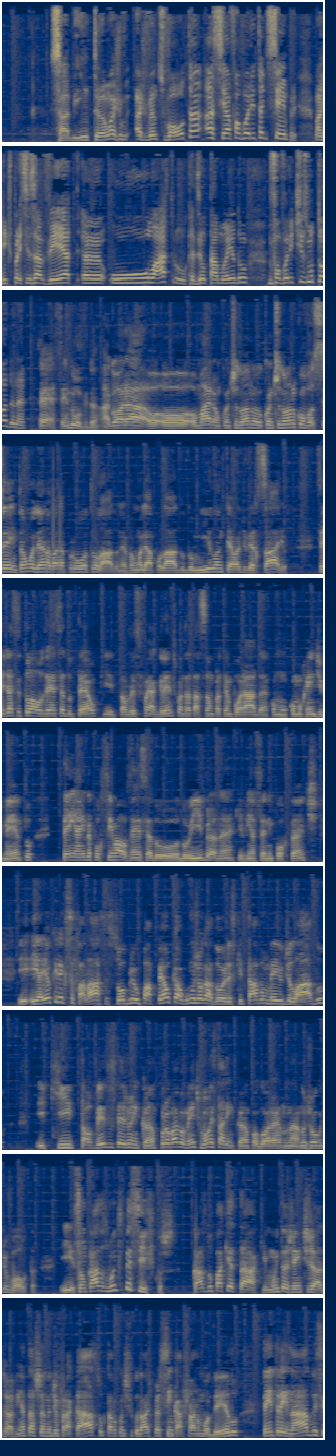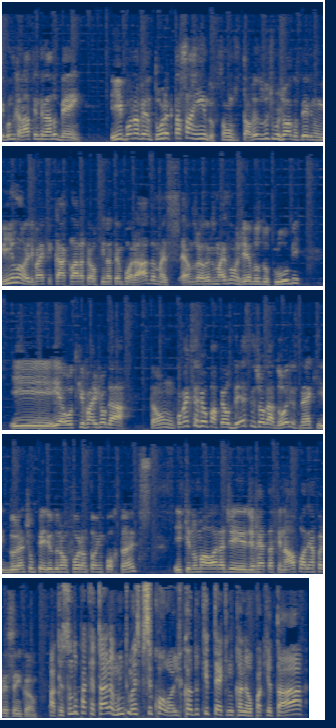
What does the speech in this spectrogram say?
sabe? Então a, Ju a, Juventus volta a ser a favorita de sempre, mas a gente precisa ver uh, o lastro, quer dizer, o tamanho do, do, favoritismo todo, né? É, sem dúvida. Agora, o, o, o Myron, continuando, continuando com você, então olhando agora para o outro lado, né? Vamos olhar para o lado do Milan, que é o adversário. Você já citou a ausência do Tel, que talvez foi a grande contratação para a temporada como, como rendimento. Tem ainda por cima a ausência do, do Ibra, né? Que vinha sendo importante. E, e, aí eu queria que você falasse sobre o papel que alguns jogadores que estavam meio de lado e que talvez estejam em campo, provavelmente vão estar em campo agora na, no jogo de volta. E são casos muito específicos. O caso do Paquetá, que muita gente já, já vinha taxando de fracasso, que estava com dificuldade para se encaixar no modelo, tem treinado e, segundo o relato, tem treinado bem. E Bonaventura que está saindo. São talvez os últimos jogos dele no Milan. Ele vai ficar, claro, até o fim da temporada, mas é um dos jogadores mais longevos do clube e, e é outro que vai jogar. Então, como é que você vê o papel desses jogadores, né, que durante um período não foram tão importantes e que numa hora de, de reta final podem aparecer em campo? A questão do Paquetá é muito mais psicológica do que técnica, né? O Paquetá,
